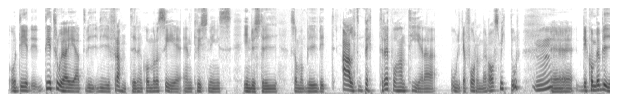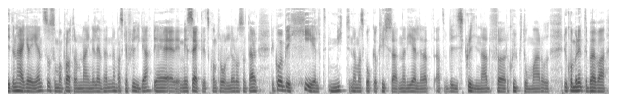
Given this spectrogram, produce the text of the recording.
och det, det tror jag är att vi, vi i framtiden kommer att se en kryssningsindustri som har blivit allt bättre på att hantera olika former av smittor. Mm. Eh, det kommer bli den här grejen så som man pratar om 9-11 när man ska flyga. Det är med säkerhetskontroller och sånt där. Det kommer bli helt nytt när man ska åka och kryssa när det gäller att, att bli screenad för sjukdomar och du kommer inte behöva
